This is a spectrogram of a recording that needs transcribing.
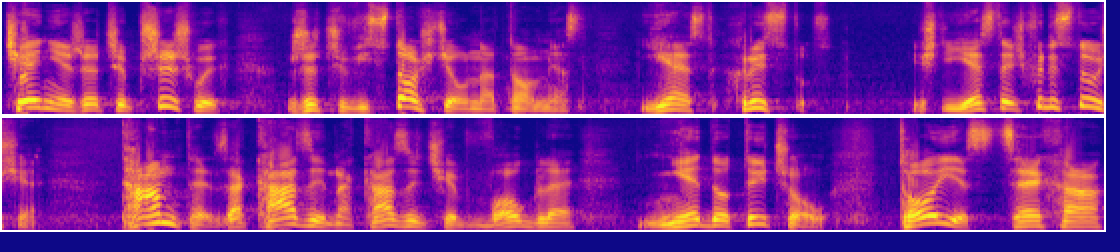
cienie rzeczy przyszłych. Rzeczywistością natomiast jest Chrystus. Jeśli jesteś w Chrystusie, tamte zakazy, nakazy cię w ogóle nie dotyczą. To jest cecha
